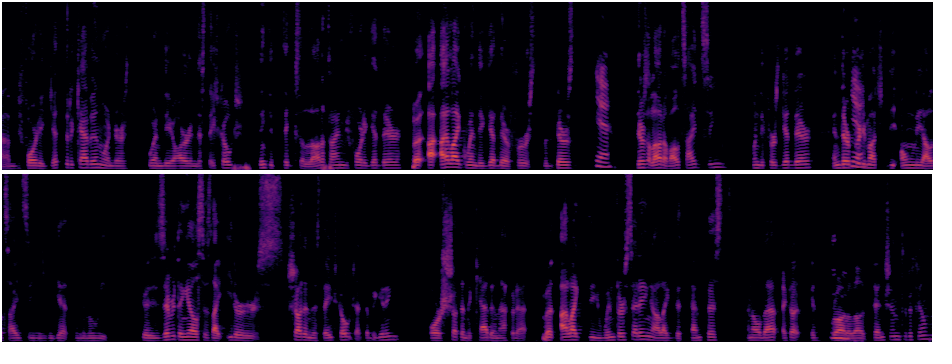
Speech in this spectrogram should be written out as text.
um, before they get to the cabin when they're when they are in the stagecoach. I think it takes a lot of time before they get there. But I, I like when they get there first. But there's Yeah. there's a lot of outside scenes when they first get there, and they're Yeah. pretty much the only outside scenes we get in the movie. Because everything else is like either s- shot in the stagecoach at the beginning or shot in the cabin after that. But I like the winter setting. I like the tempest and all that. I thought it brought a mm-hmm. lot of tension to the film.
